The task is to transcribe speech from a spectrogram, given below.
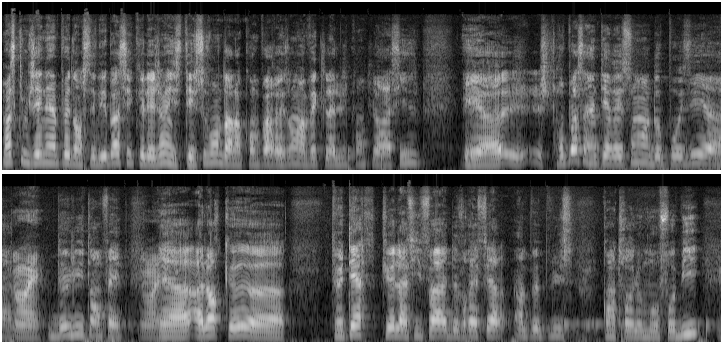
moi, ce qui me gênait un peu dans ces débats, c'est que les gens ils étaient souvent dans la comparaison avec la lutte contre le racisme. Et euh, je- trouve pas ça intéressant d'opposer euh, ouais, deux luttes, en fait. ouais. Et, euh, alors que euh, peut-être que la FIFA devrait faire un peu plus contre l'homophobie, Mm.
